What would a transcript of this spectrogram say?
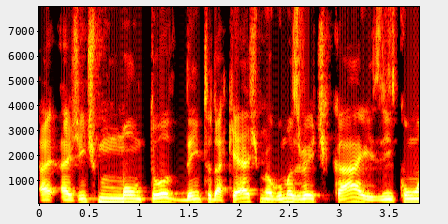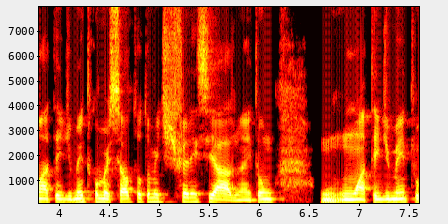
a, a, gente montou dentro da Cashme algumas verticais e com um atendimento comercial totalmente diferenciado. Né? Então, um, um, atendimento,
